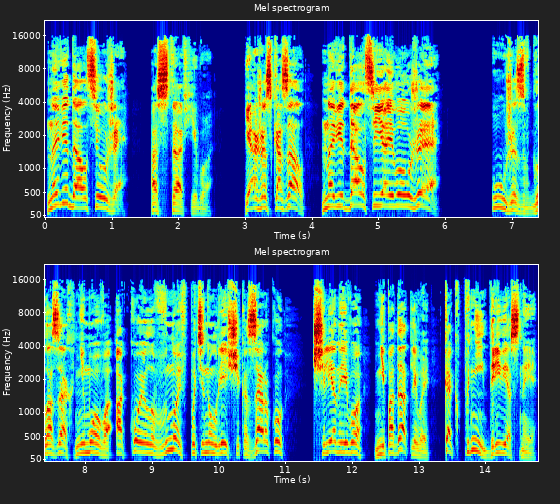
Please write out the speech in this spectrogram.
Навидался уже! Оставь его! Я же сказал, навидался я его уже!» Ужас в глазах немого, а Койл вновь потянул резчика за руку, члены его неподатливы, как пни древесные,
